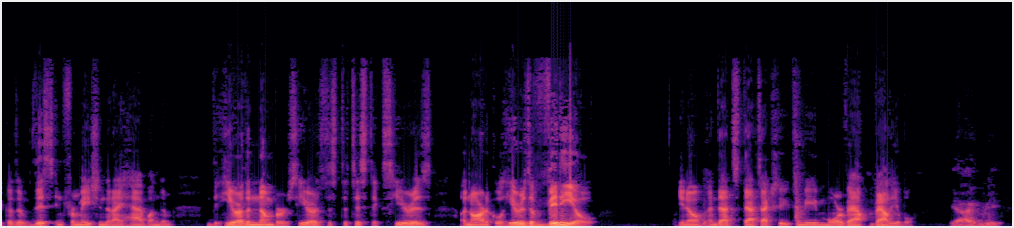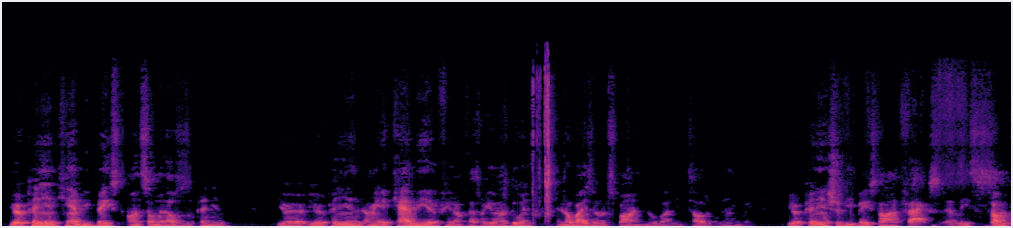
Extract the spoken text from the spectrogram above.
because of this information that I have on them. Here are the numbers. Here are the statistics. Here is an article. Here is a video. You know, and that's that's actually to me more val- valuable. Yeah, I agree. Your opinion can be based on someone else's opinion, your your opinion. I mean, it can be if you know if that's what you want to do, and, and nobody's gonna respond. Nobody intelligible anyway. Your opinion should be based on facts, at least some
